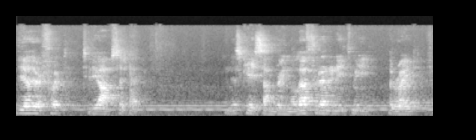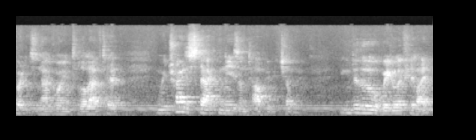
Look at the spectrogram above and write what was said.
the other foot to the opposite hip. In this case, I'm bringing the left foot underneath me, the right foot is now going to the left hip, and we try to stack the knees on top of each other. You can do the little wiggle if you like.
